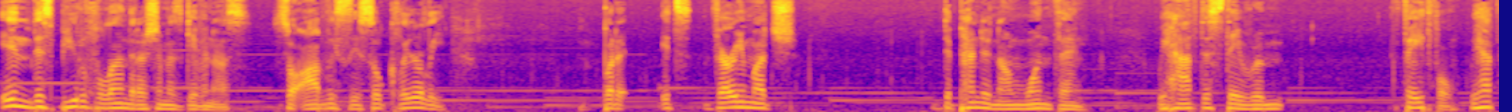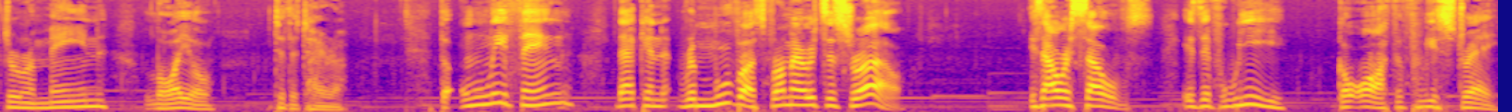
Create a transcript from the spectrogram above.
in this beautiful land that Hashem has given us. So obviously, so clearly. But it's very much dependent on one thing. We have to stay rem- faithful. We have to remain loyal to the Torah. The only thing that can remove us from Eretz Israel is ourselves is if we go off, if we stray.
